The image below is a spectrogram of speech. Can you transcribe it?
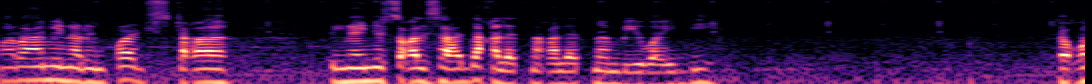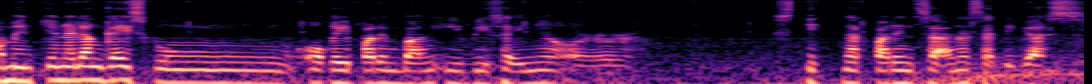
marami na rin parts. Tsaka, tingnan nyo sa kalsada, kalat na kalat ng BYD. So comment nyo na lang guys kung okay pa rin ba ang EV sa inyo or stick na pa rin sa ano sa digas.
